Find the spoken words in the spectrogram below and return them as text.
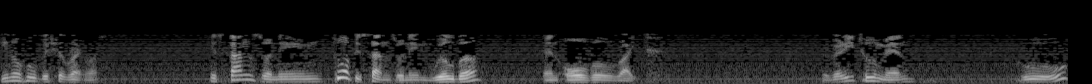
You know who Bishop Wright was? His sons were named, two of his sons were named Wilbur and Orville Wright. The very two men who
